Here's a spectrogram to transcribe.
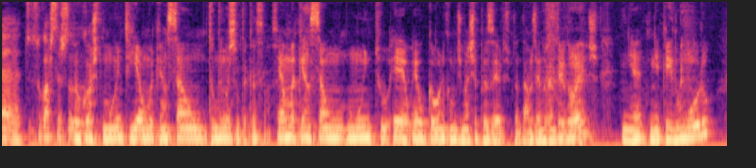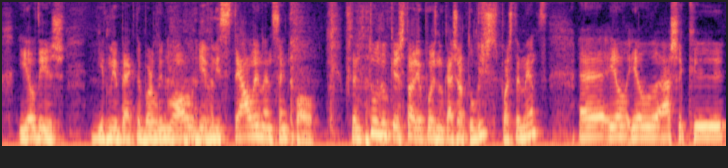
Uh, tu, tu gostas de. Eu gosto muito e é uma canção. Tu que gostas muito da canção. sim. É uma canção muito. É, é o Cohen como desmancha prazeres. Portanto, estávamos em 92, tinha, tinha caído o muro e ele diz: Give me back the Berlin Wall, give me Stalin and St. Paul. Portanto, tudo o que a história pôs no caixote do lixo, supostamente, eh, ele, ele acha que.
